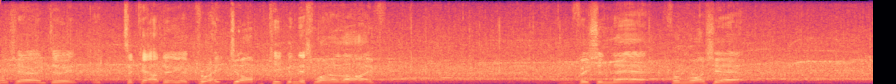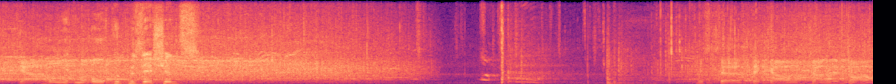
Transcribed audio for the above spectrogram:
Rojer and doing uh, Tecau doing a great job keeping this one alive. Vision there from Rojer in Count. awkward positions. Mr. Tecau found the ball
